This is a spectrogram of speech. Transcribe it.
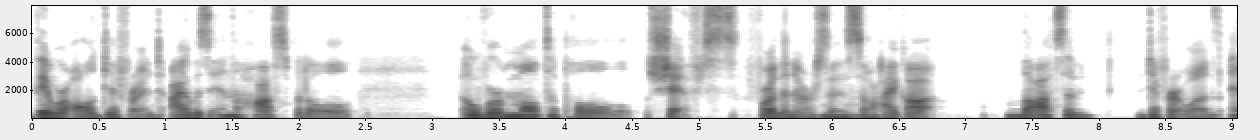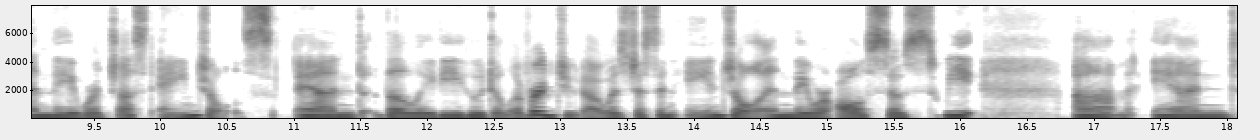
they were all different. I was in the hospital over multiple shifts for the nurses. So I got lots of different ones and they were just angels. And the lady who delivered Judah was just an angel and they were all so sweet. Um and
